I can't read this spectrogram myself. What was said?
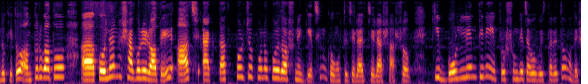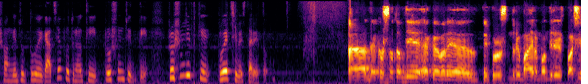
দুঃখিত অন্তর্গত কল্যাণ সাগরের হ্রদে আজ এক তাৎপর্যপূর্ণ পরিদর্শনে গিয়েছেন গোমতী জেলার জেলা শাসক। কি বললেন তিনি? এই প্রসঙ্গে যাব বিস্তারিত। আমাদের সঙ্গে যুক্ত হয়ে গেছে প্রতিনিধি প্রসেনজিৎ দিয়ে প্রসেনজিৎ কি রয়েছে? বিস্তারিত। আহ দেখো শতাব্দী একেবারে ত্রিপুরা সুন্দরী মায়ের মন্দিরের পাশে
